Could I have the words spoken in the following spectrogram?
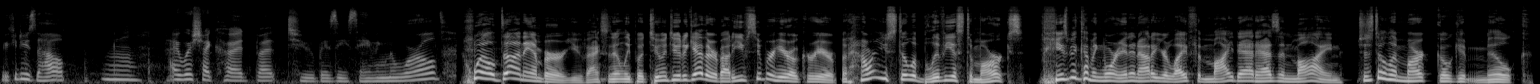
We could use the help. Mm, I wish I could, but too busy saving the world. Well done, Amber. You've accidentally put two and two together about Eve's superhero career. But how are you still oblivious to Mark's? He's been coming more in and out of your life than my dad has in mine. Just don't let Mark go get milk.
